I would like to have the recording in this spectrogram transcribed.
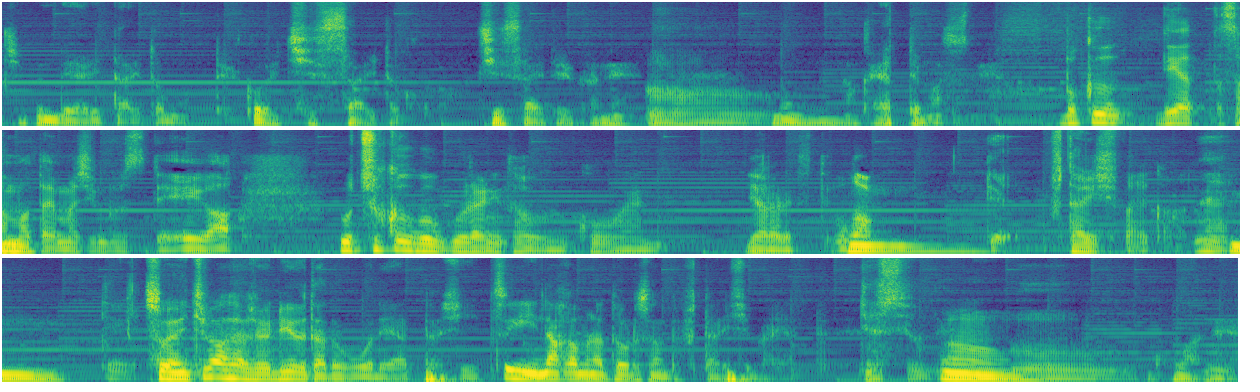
自分でやりたいと思って、こういう小さいところ、小さいというかね、うん、なんかやってますね。僕出会った「サマータイムマシンブルース」って映画の直後ぐらいに多分公演やられてて、うわっうんて二人芝居からねう、んでそう一番最初、竜太とここでやったし、次、中村徹さんと二人芝居やってて。ですよね、う。うんんここはね、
